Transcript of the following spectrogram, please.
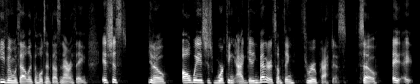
even without like the whole 10,000 hour thing it's just you know, always just working at getting better at something through practice. So I,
